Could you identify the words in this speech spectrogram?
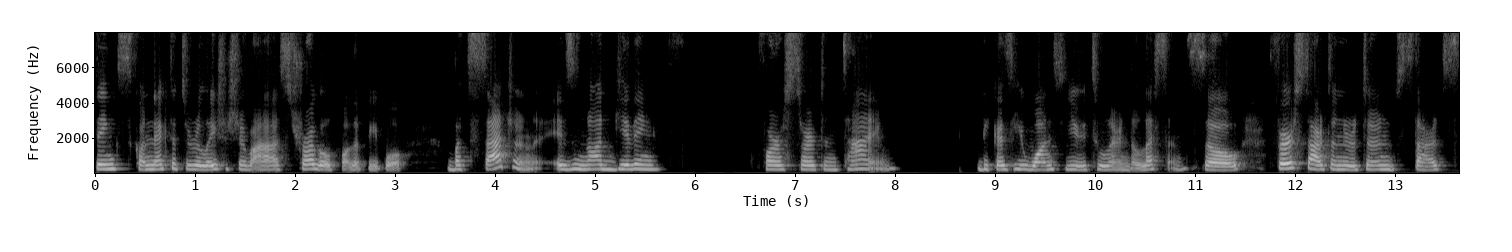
things connected to relationship are a struggle for the people. But saturn is not giving for a certain time because he wants you to learn the lesson so first Saturn return starts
